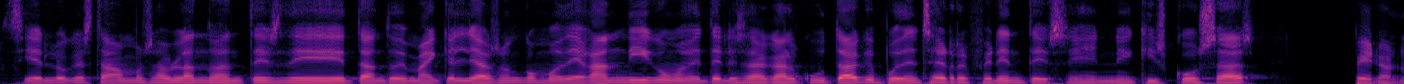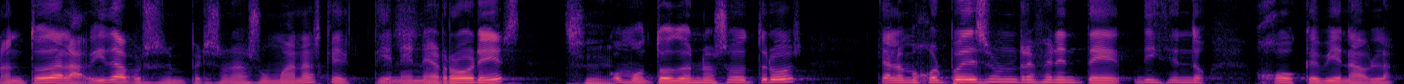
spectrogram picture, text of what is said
Sí, es lo que estábamos hablando antes de tanto de Michael Jackson como de Gandhi, como de Teresa Calcuta, que pueden ser referentes en X cosas, pero no en toda la vida, porque son personas humanas que tienen errores, Sí. como todos nosotros, que a lo mejor puede ser un referente diciendo, jo, qué bien habla.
